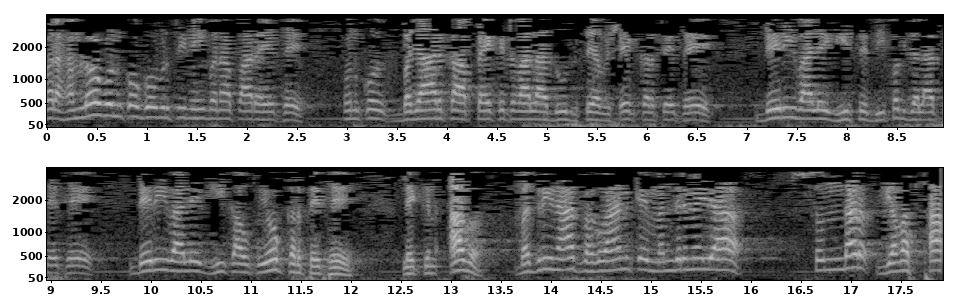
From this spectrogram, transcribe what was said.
पर हम लोग उनको गोवृति नहीं बना पा रहे थे। उनको बाज़ार का पैकेट वाला दूध से अभिषेक करते थे। डेयरी वाले घी से दीपक जलाते थे। डेयरी वाले घी का उपयोग करते थे। लेकिन अब बद्रीनाथ भगवान के मंदिर में यह सुंदर व्यवस्था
